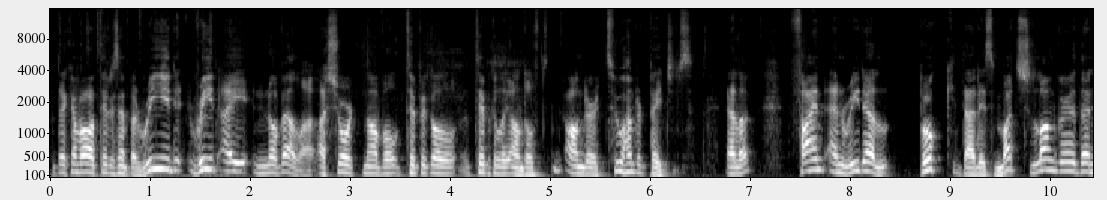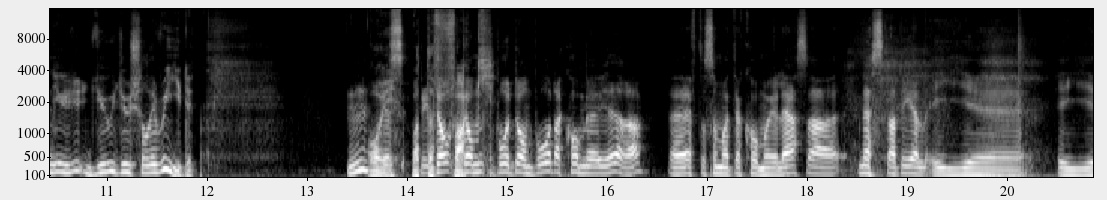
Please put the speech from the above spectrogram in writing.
Det kan vara till exempel read, read a novella, a short novel typical, typically under, under 200 pages. Eller find and read a book that is much longer than you, you usually read. Mm, Oj, det- what the de, fuck? De, de, de båda kommer jag att göra. eh, Eftersom att jag kommer att läsa nästa del i, eh, i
